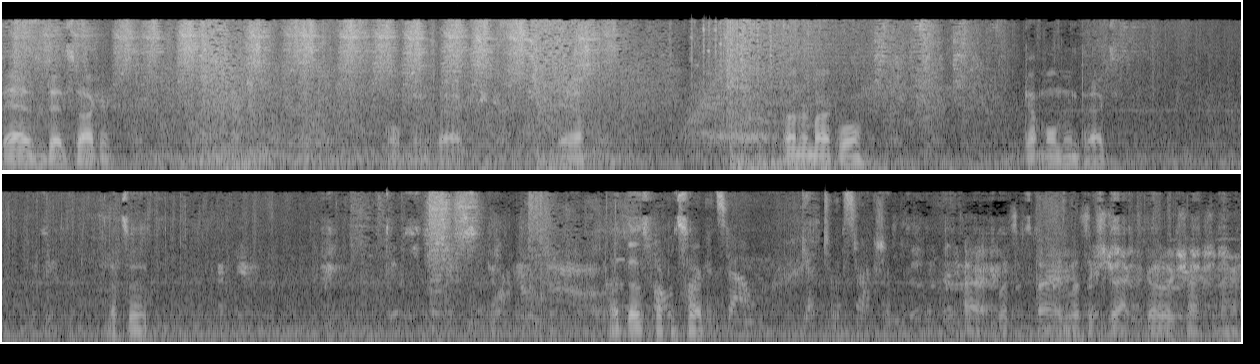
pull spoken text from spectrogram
That is a dead stalker. Molten impact. Yeah. Unremarkable. Got molten impact. That's it. That does fucking suck. Get to extraction. Alright, let's alright, let's extract. Go to extraction there.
